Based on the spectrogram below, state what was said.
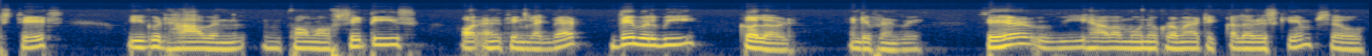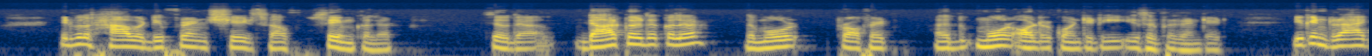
states you could have in, in form of cities or anything like that they will be colored in different way. So here we have a monochromatic color scheme. So it will have a different shades of same color. So the darker the color the more profit uh, more order quantity is represented. You can drag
